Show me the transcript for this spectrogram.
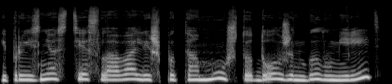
и произнес те слова лишь потому, что должен был умереть?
